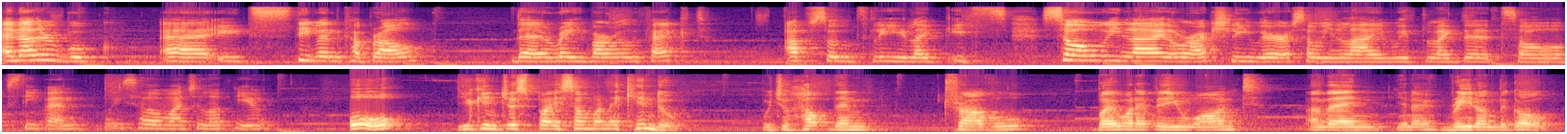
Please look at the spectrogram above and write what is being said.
Another book, uh, it's Stephen Cabral, The Rain Barrel Effect. Absolutely, like it's so in line, or actually we are so in line with like the soul of Stephen. We so much love you. Or you can just buy someone a Kindle, which will help them travel, buy whatever you want, and then, you know, read on the go.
